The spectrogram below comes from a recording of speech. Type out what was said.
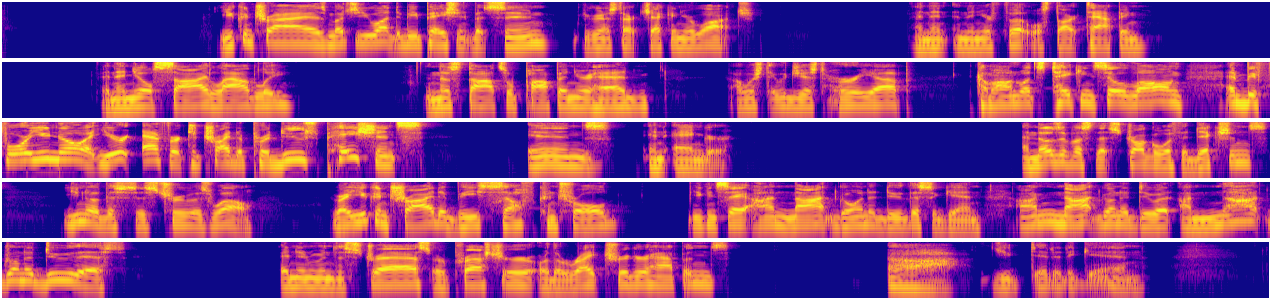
You can try as much as you want to be patient, but soon you're going to start checking your watch. And then, and then your foot will start tapping. And then you'll sigh loudly. And those thoughts will pop in your head. I wish they would just hurry up. Come on, what's taking so long? And before you know it, your effort to try to produce patience ends in anger. And those of us that struggle with addictions, you know this is true as well, right? You can try to be self controlled. You can say, I'm not going to do this again. I'm not going to do it. I'm not going to do this. And then when the stress or pressure or the right trigger happens, ah, you did it again.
